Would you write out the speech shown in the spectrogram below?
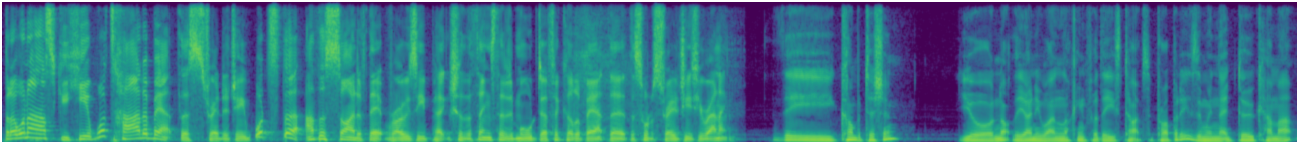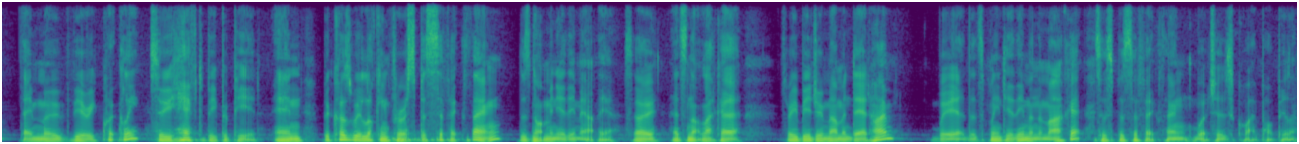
But I want to ask you here what's hard about this strategy? What's the other side of that rosy picture, the things that are more difficult about the, the sort of strategies you're running? The competition you're not the only one looking for these types of properties. And when they do come up, they move very quickly. So you have to be prepared. And because we're looking for a specific thing, there's not many of them out there. So it's not like a three bedroom mum and dad home where there's plenty of them in the market. It's a specific thing which is quite popular.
